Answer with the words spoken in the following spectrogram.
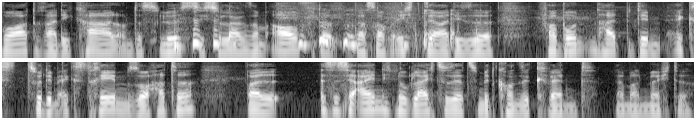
Wort radikal und das löst sich so langsam auf, dass, dass auch ich da diese Verbundenheit mit dem Ex, zu dem Extremen so hatte, weil es ist ja eigentlich nur gleichzusetzen mit konsequent, wenn man möchte.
